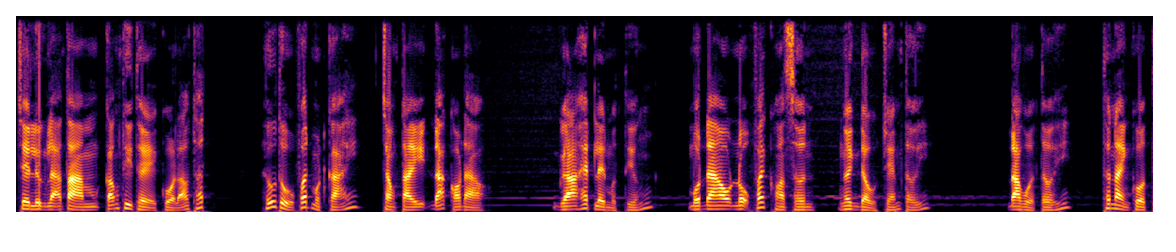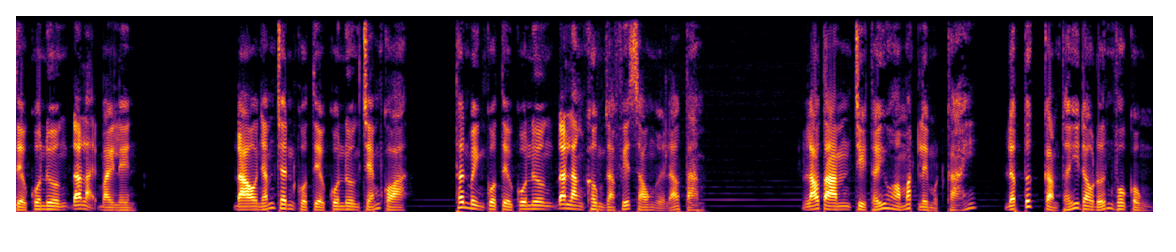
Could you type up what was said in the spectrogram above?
Trên lưng lão Tam cõng thi thể của lão thất. Hữu thủ phất một cái, trong tay đã có đao. Gã hét lên một tiếng, một đao nộ phách hoa sơn, nghênh đầu chém tới. Đao vừa tới, thân ảnh của tiểu cô nương đã lại bay lên. Đao nhắm chân của tiểu cô nương chém qua, thân mình của tiểu cô nương đã lăng không ra phía sau người lão Tam. Lão Tam chỉ thấy hoa mắt lên một cái, lập tức cảm thấy đau đớn vô cùng.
